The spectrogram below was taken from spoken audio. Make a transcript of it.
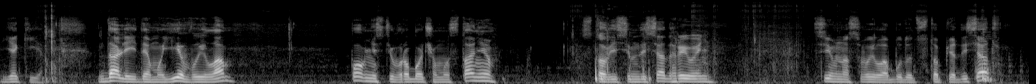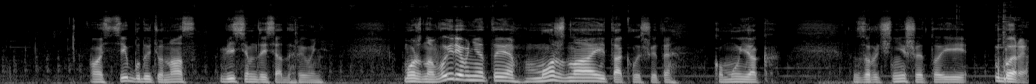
Як є. Далі йдемо, є вила. Повністю в робочому стані. 180 гривень. Ці у нас вила будуть 150. Ось ці будуть у нас 80 гривень. Можна вирівняти, можна і так лишити. Кому як зручніше, то і бере.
